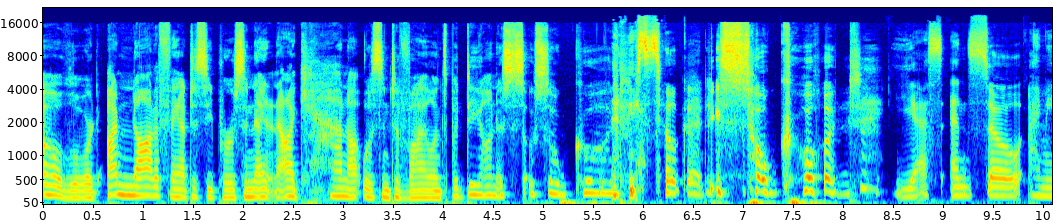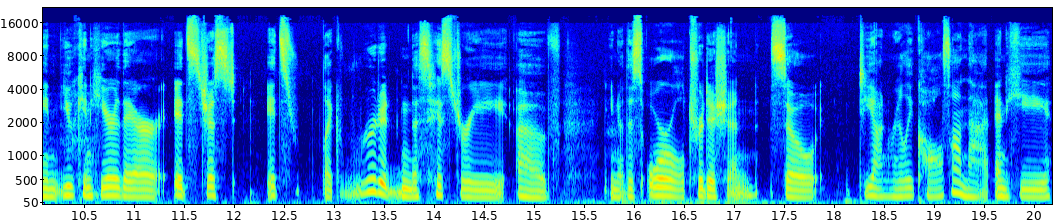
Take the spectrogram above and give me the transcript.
Oh Lord, I'm not a fantasy person and I cannot listen to violence, but Dion is so, so good. He's so good. He's so good. Yes. And so, I mean, you can hear there, it's just, it's like rooted in this history of you know, this oral tradition. So Dion really calls on that and he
